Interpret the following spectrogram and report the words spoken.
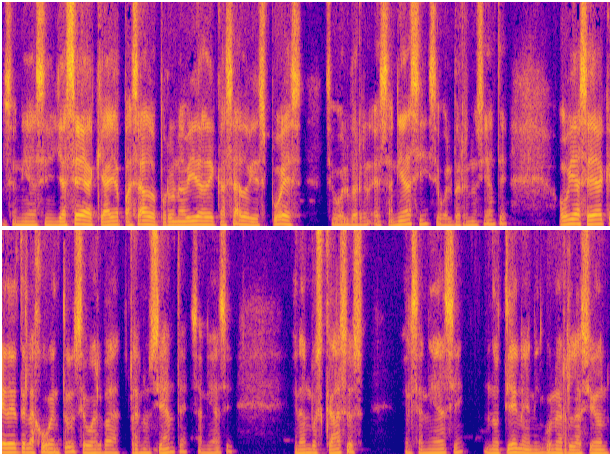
Sannyasi, ya sea que haya pasado por una vida de casado y después se vuelve sannyasi, se vuelve renunciante, o ya sea que desde la juventud se vuelva renunciante, sannyasi. En ambos casos, el sannyasi no tiene ninguna relación,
